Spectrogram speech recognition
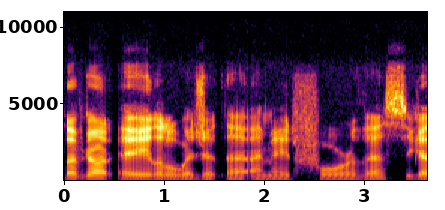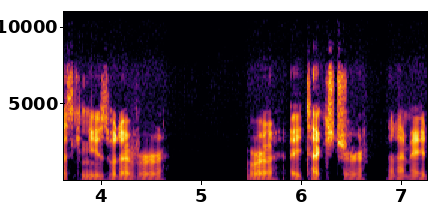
So I've got a little widget that I made for this. You guys can use whatever, or a texture that I made.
